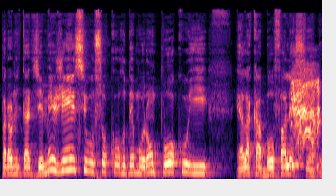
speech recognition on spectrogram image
para a unidade de emergência. O socorro demorou um pouco e ela acabou falecendo.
